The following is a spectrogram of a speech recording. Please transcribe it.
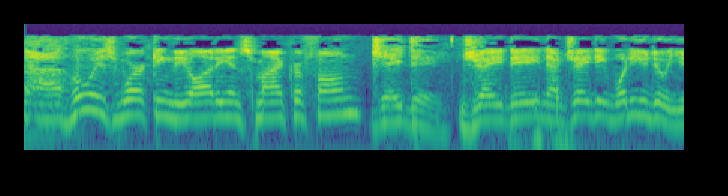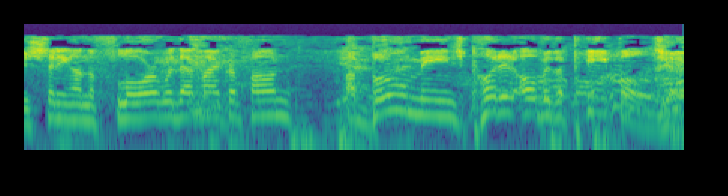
And uh, who is working the audience microphone? JD. JD. Now, JD, what are you doing? You're sitting on the floor with that microphone? A boom means put it over the people, JD.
